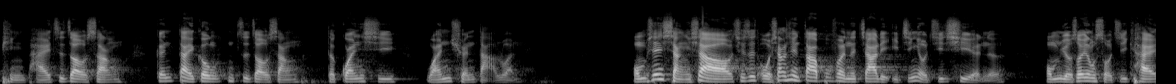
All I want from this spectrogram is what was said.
品牌制造商跟代工制造商的关系完全打乱。我们先想一下哦，其实我相信大部分的家里已经有机器人了。我们有时候用手机开，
